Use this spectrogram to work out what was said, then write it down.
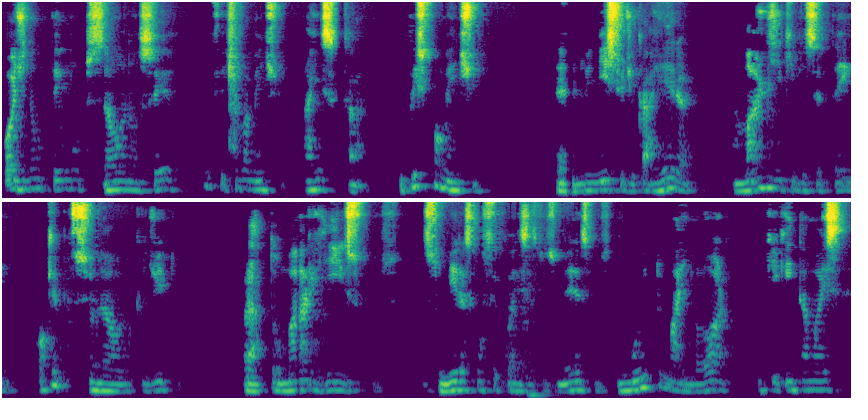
pode não ter uma opção a não ser efetivamente arriscar. E principalmente é, no início de carreira, a margem que você tem, qualquer profissional, eu acredito, para tomar riscos, assumir as consequências dos mesmos, muito maior do que quem está mais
